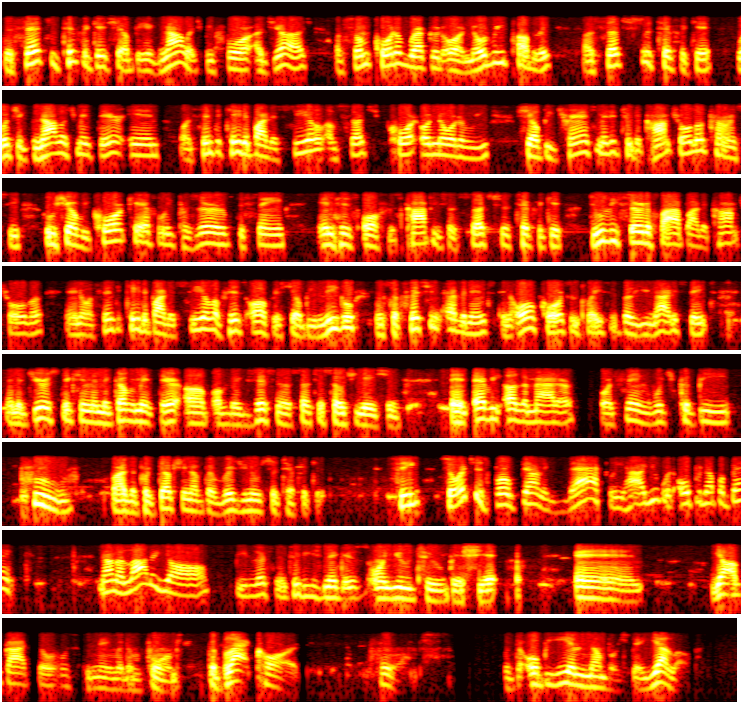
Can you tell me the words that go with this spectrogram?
The said certificate shall be acknowledged before a judge of some court of record or a notary public of such certificate which acknowledgement therein, authenticated by the seal of such court or notary, shall be transmitted to the comptroller of currency, who shall record carefully, preserve the same in his office. Copies of such certificate, duly certified by the comptroller and authenticated by the seal of his office, shall be legal and sufficient evidence in all courts and places of the United States and the jurisdiction and the government thereof of the existence of such association, and every other matter or thing which could be proved by the production of the original certificate. See, so it just broke down exactly how you would open up a bank. Now, a lot of y'all be listening to these niggas on YouTube and shit, and y'all got those the name of them forms, the black card forms with the OBM numbers. They're yellow.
